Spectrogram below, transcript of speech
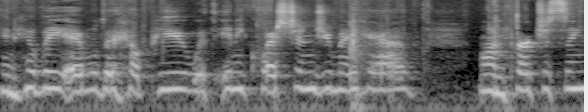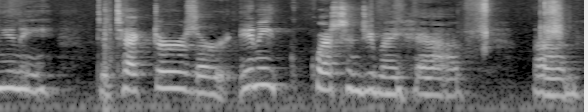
and he'll be able to help you with any questions you may have on purchasing any detectors or any questions you may have um,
